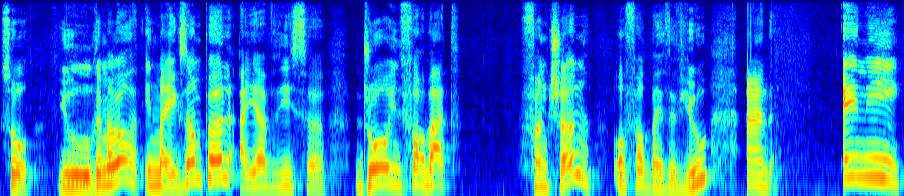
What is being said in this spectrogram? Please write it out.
So you remember that in my example I have this uh, draw in format function offered by the view and any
